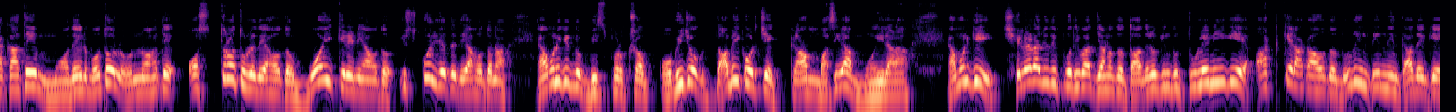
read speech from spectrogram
এক হাতে মদের বোতল, অন্য হাতে অস্ত্র তুলে দেওয়া হতো, বই কেড়ে নেওয়া হতো, স্কুল যেতে দেওয়া হতো না। এমনই কিন্তু বিস্ফোরক সব অভিযোগ দাবি করছে গ্রামবাসীরা, মহিলারা। এমনকি ছেলেরা যদি প্রতিবাদ জানাতো, তাদেরও কিন্তু তুলে নিয়ে গিয়ে আটকে রাখা হতো। দুদিন, তিন দিন তাদেরকে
